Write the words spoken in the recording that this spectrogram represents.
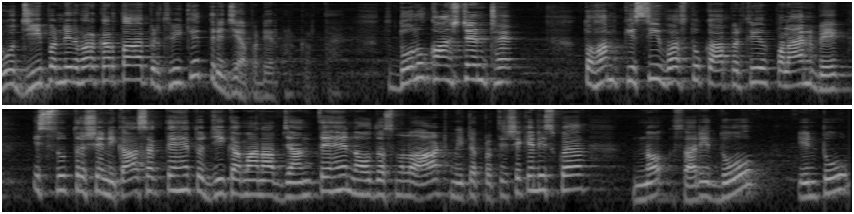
वो जी पर निर्भर करता है, पृथ्वी के त्रिज्या पर निर्भर करता है। तो दोनों कांस्टेंट है। तो हम किसी वस्तु का पृथ्वी पर पलायन वेग इस सूत्र से निकाल सकते हैं। तो जी का मान आप जानते हैं, नौ दशमलव आठ मीटर प्रति सेकेंड स्क्वायर, नौ, सॉरी, दो इंटू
